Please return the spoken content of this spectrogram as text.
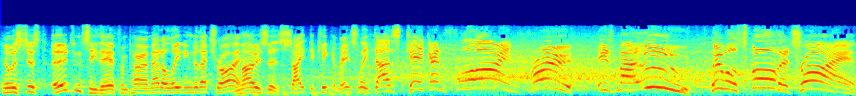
There was just urgency there from Parramatta leading to that try. Moses shaped the kick, eventually does kick, and flying through is Ma'u, who will score the try.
